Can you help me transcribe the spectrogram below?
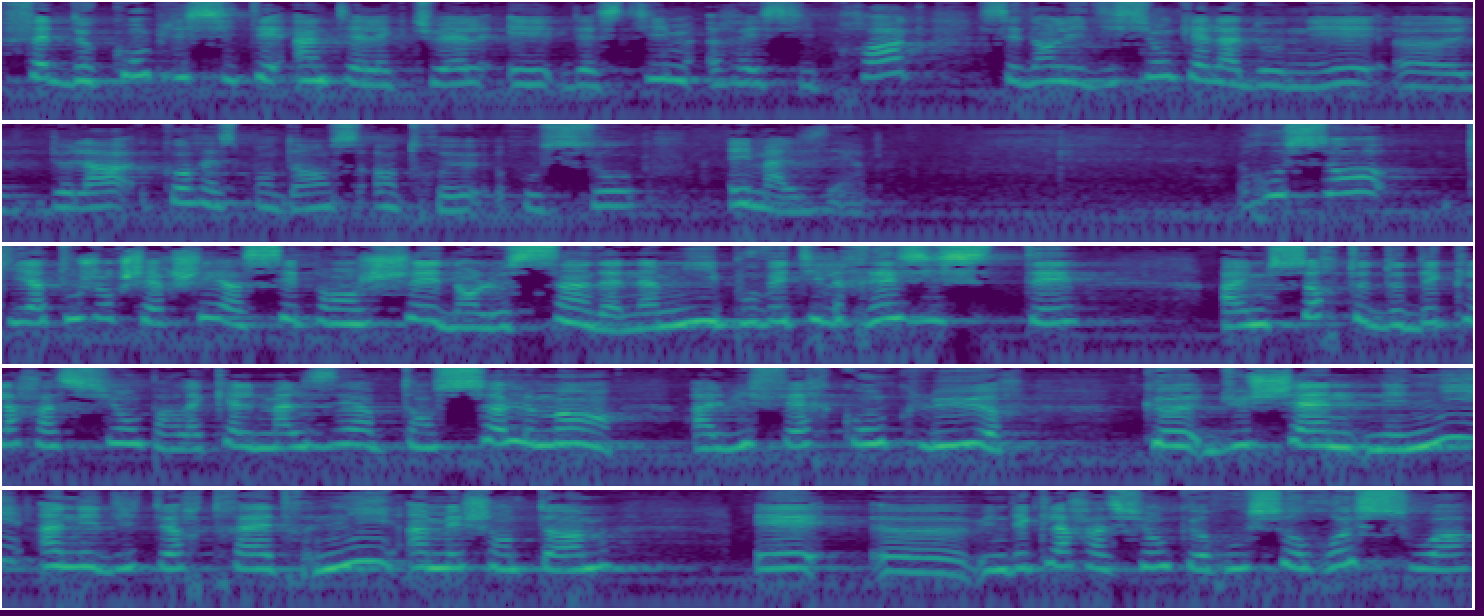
faite de complicité intellectuelle et d'estime réciproque. C'est dans l'édition qu'elle a donnée euh, de la correspondance entre Rousseau et Malzerbe. Rousseau, qui a toujours cherché à s'épancher dans le sein d'un ami, pouvait-il résister à une sorte de déclaration par laquelle Malzerbe tend seulement à lui faire conclure que Duchesne n'est ni un éditeur traître, ni un méchant homme, et euh, une déclaration que Rousseau reçoit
